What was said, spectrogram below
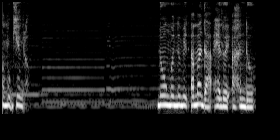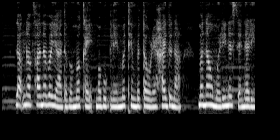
ꯑꯃꯨꯛ ꯌꯦꯡꯂꯣ ꯅꯣꯡꯃ ꯅꯨꯃꯤꯠ ꯑꯃꯗ ꯍꯦꯂꯣꯏ ꯑꯍꯟꯗꯨ ꯂꯥꯛꯅ ꯐꯥꯅꯕ ꯌꯥꯗꯕ ꯃꯈꯩ ꯃꯕꯨꯛ ꯂꯦꯟꯕ ꯊꯤꯡꯕ ꯇꯧꯔꯦ ꯍꯥꯏꯗꯨꯅ ꯃꯅꯥꯎ ꯃꯔꯤꯅ ꯁꯦꯟꯅꯔꯤ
